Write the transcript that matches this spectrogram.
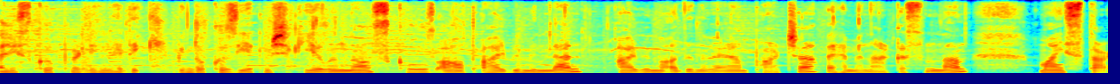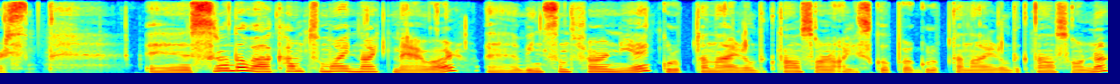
Alice Cooper dinledik. 1972 yılından Schools Out albümünden albüme adını veren parça ve hemen arkasından My Stars. Ee, sırada Welcome to My Nightmare var. Ee, Vincent Furnier gruptan ayrıldıktan sonra Alice Cooper gruptan ayrıldıktan sonra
